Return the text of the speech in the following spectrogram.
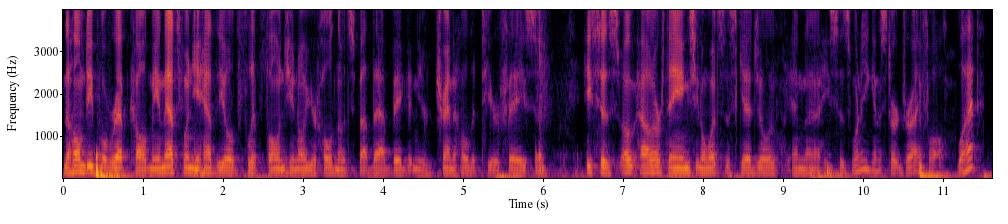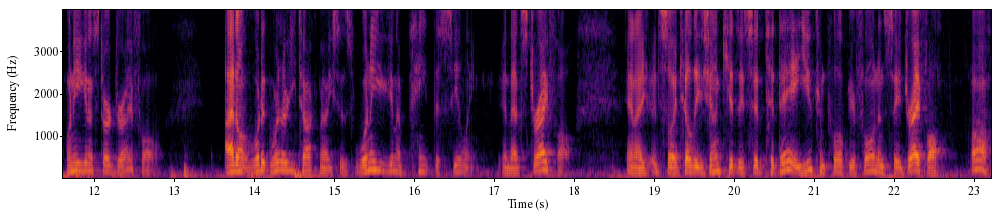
The Home Depot rep called me, and that's when you had the old flip phones. You know, your hold note's about that big, and you're trying to hold it to your face. And he says, "Oh, how are things? You know, what's the schedule?" And uh, he says, "When are you going to start dry fall?" What? When are you going to start dry fall? I don't. What, what are you talking about? He says, "When are you going to paint the ceiling?" And that's dry fall. And I and so I tell these young kids, I said, "Today you can pull up your phone and say dry fall." Oh,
